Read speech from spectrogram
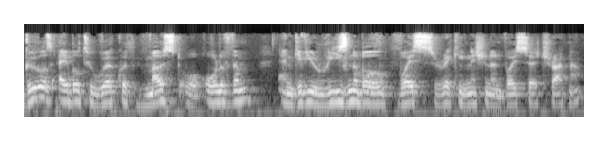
Google's able to work with most or all of them and give you reasonable voice recognition and voice search right now?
